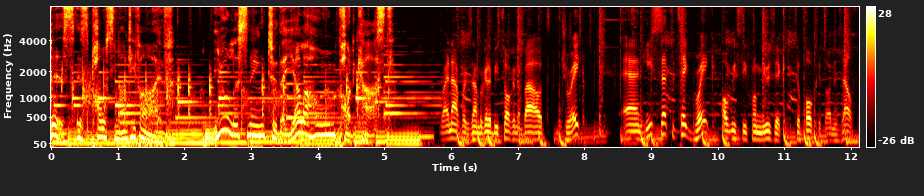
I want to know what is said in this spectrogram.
This is Pulse 95. You're listening to the Yellow Home Podcast. Right now, for example, we're going to be talking about Drake, and he's set to take break, obviously, from music to focus on his health.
